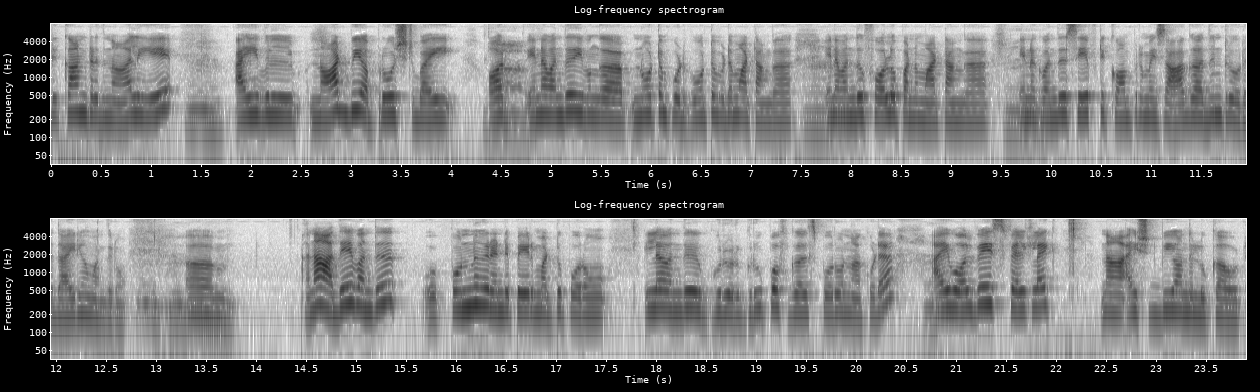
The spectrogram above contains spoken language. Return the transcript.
இருக்கான்றதுனாலேயே I will not be approached by or என்னை வந்து இவங்க நோட்டம் போடு நோட்டம் விட மாட்டாங்க. என்னை வந்து ஃபாலோ பண்ண மாட்டாங்க. எனக்கு வந்து சேஃப்டி காம்ப்ரமைஸ் ஆகாதுன்ற ஒரு தைரியம் வந்துடும் ஆனால் அதே வந்து பொண்ணுங்க ரெண்டு பேர் மட்டும் போகிறோம் இல்லை வந்து ஒரு ஒரு குரூப் ஆஃப் கேர்ள்ஸ் போகிறோம்னா கூட ஐ ஆல்வேஸ் ஃபெல்ட் லைக் நான் I should be on the look out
